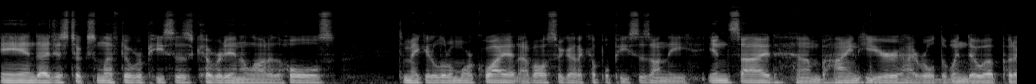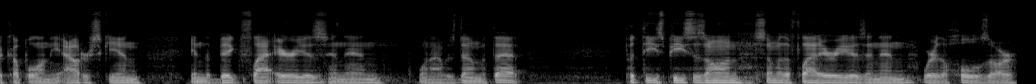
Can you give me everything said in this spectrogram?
And I just took some leftover pieces, covered in a lot of the holes to make it a little more quiet. I've also got a couple pieces on the inside. Um, behind here, I rolled the window up, put a couple on the outer skin in the big flat areas, and then when I was done with that. Put these pieces on some of the flat areas and then where the holes are.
